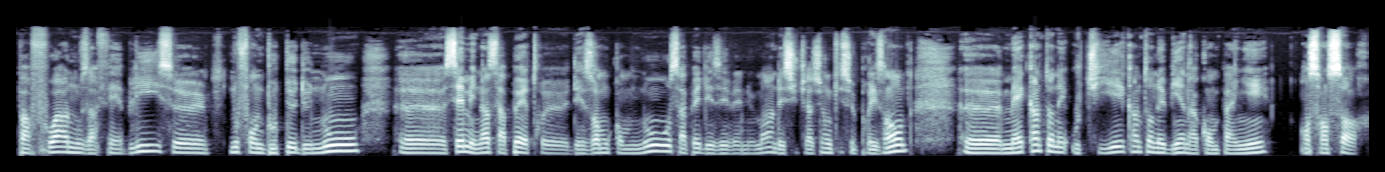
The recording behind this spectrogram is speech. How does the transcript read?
parfois, nous affaiblissent, euh, nous font douter de nous. Euh, ces menaces, ça peut être des hommes comme nous, ça peut être des événements, des situations qui se présentent. Euh, mais quand on est outillé, quand on est bien accompagné, on s'en sort.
